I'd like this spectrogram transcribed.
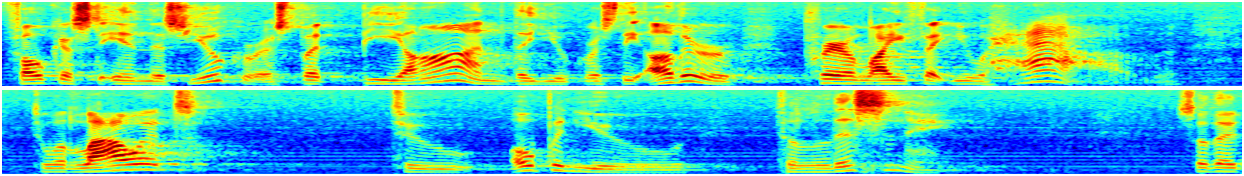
focused in this Eucharist, but beyond the Eucharist, the other prayer life that you have, to allow it to open you to listening so that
